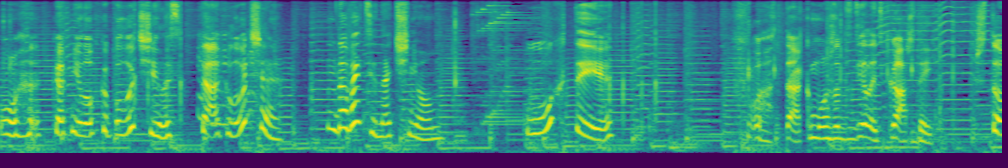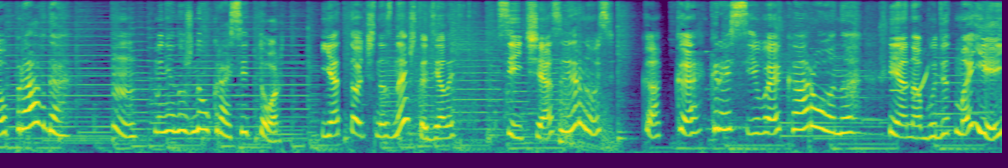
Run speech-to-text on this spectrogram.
О, как неловко получилось. Так лучше? Давайте начнем. Ух ты! Фу, так может сделать каждый. Что, правда? Хм, мне нужно украсить торт. Я точно знаю, что делать. Сейчас вернусь. Какая красивая корона! И она будет моей.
